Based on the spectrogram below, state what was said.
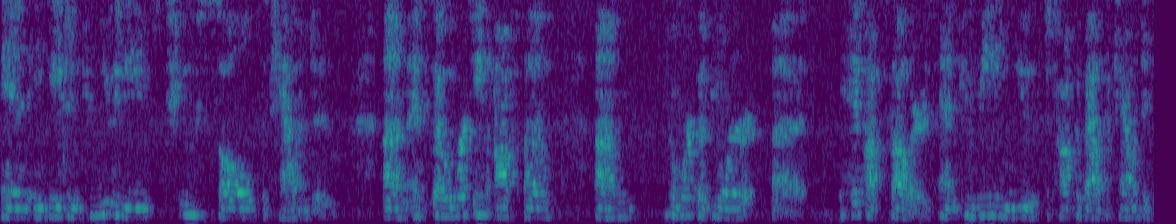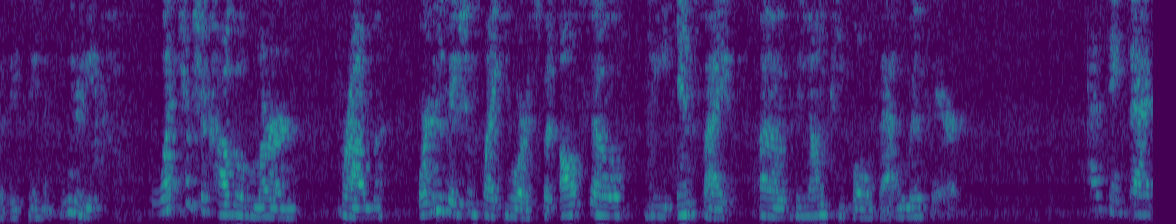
in engaging communities to solve the challenges. Um, and so, working off of um, the work of your uh, hip hop scholars and convening youth to talk about the challenges that they see in the community, what can Chicago learn from organizations like yours, but also the insights of the young people that live there? I think that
